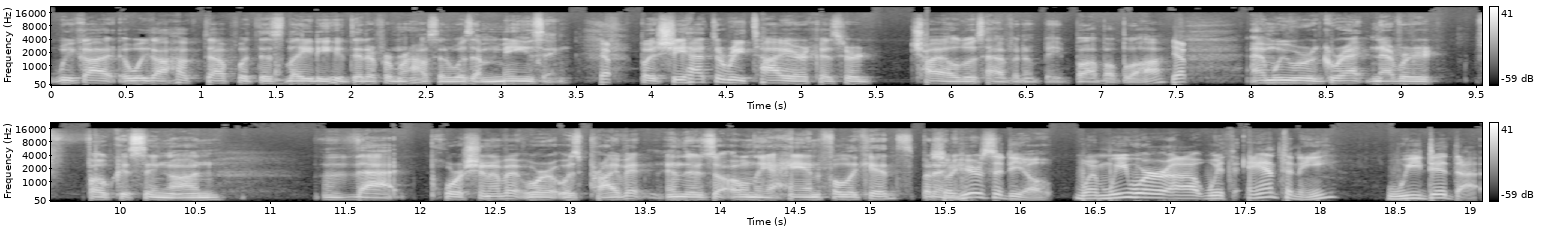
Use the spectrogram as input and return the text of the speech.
we got we got hooked up with this lady who did it from her house, and it was amazing. Yep. But she had to retire because her child was having a baby. Blah blah blah. Yep. And we regret never focusing on that portion of it where it was private, and there's only a handful of kids. But So anyway. here's the deal. When we were uh, with Anthony, we did that.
